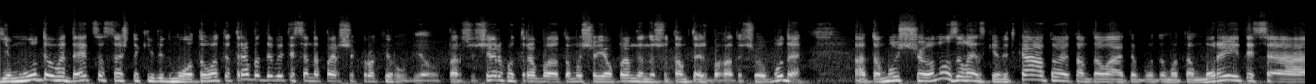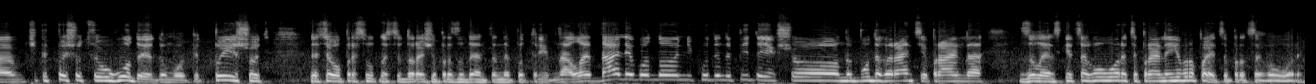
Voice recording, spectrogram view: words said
йому доведеться все ж таки відмотувати. Треба дивитися на перші кроки Рубіо. В першу чергу треба, тому що я впевнений, що там теж багато чого буде. А тому, що ну Зеленський відкатує там, давайте будемо там миритися. Чи підпишуть цю угоду? Я думаю, підпишуть. Для цього присутності, до речі, президента не потрібно. Але далі воно нікуди не піде, якщо не буде гарантії. Правильно Зеленський це говорить, і правильно європейці про це говорять.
